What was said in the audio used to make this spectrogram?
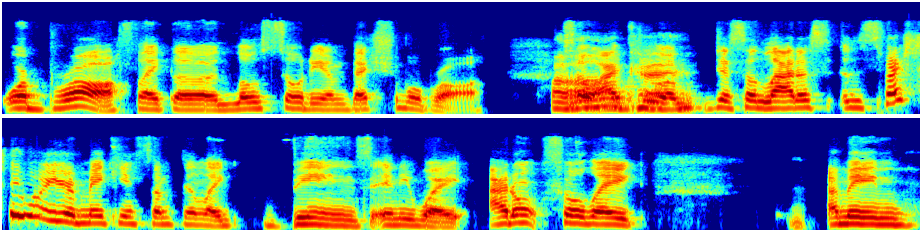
or broth, like a low sodium vegetable broth. So Oh, I do a, just a lot of, especially when you're making something like beans. Anyway, I don't feel like, I mean,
